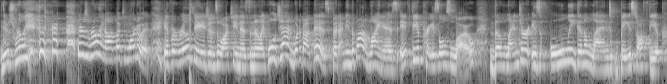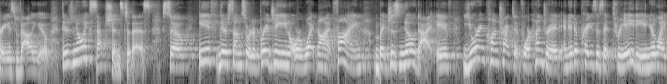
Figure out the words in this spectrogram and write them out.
there's really there's really not much more to it. If a real estate agent's watching this and they're like, well, Jen, what about this? But I mean, the bottom line is if the appraisal's low, the lender is only gonna lend based off the appraised value. There's no exceptions to this. So if there's some sort of bridging or whatnot, fine, but just know that if you're in contract at 400 and it appraises at 380 and you're like,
